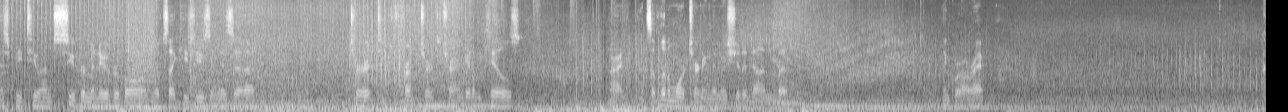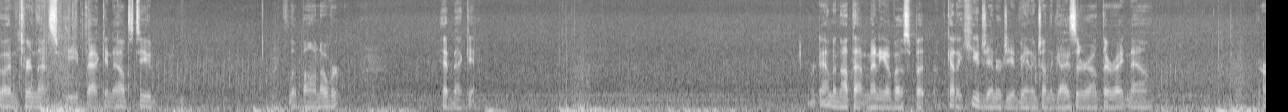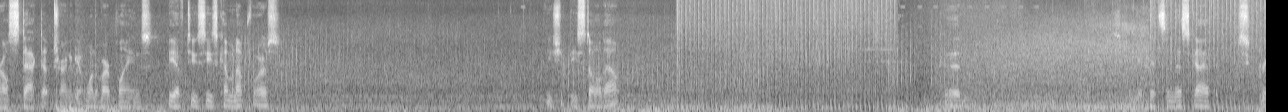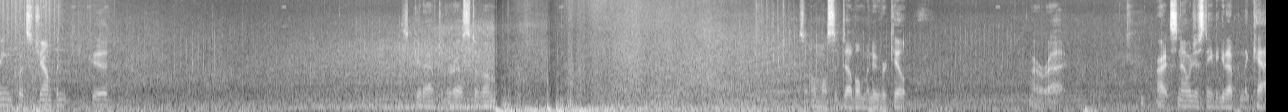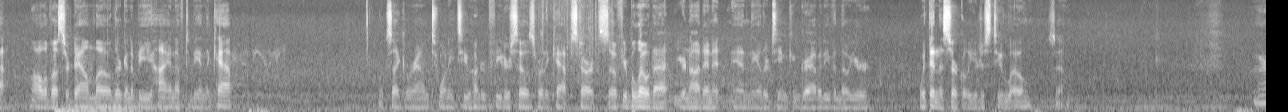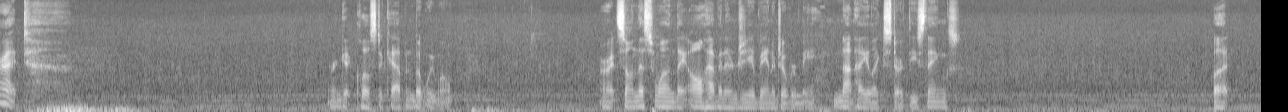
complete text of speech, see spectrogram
SB2, I'm super maneuverable. Looks like he's using his uh, turret, front turret to try and get him kills. Alright, that's a little more turning than we should have done, but I think we're alright. Go ahead and turn that speed back into altitude. Flip on over. Head back in. We're down to not that many of us, but I've got a huge energy advantage on the guys that are out there right now. They're all stacked up trying to get one of our planes. BF-2C's coming up for us. He should be stalled out. Good. So we get hits in this guy if the screen quits jumping. Good. Get after the rest of them. It's almost a double maneuver kill. Alright. Alright, so now we just need to get up in the cap. All of us are down low. They're going to be high enough to be in the cap. Looks like around 2,200 feet or so is where the cap starts. So if you're below that, you're not in it, and the other team can grab it even though you're within the circle. You're just too low. So. All right. We're going to get close to capping, but we won't. Alright, so on this one, they all have an energy advantage over me. Not how you like to start these things. But,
